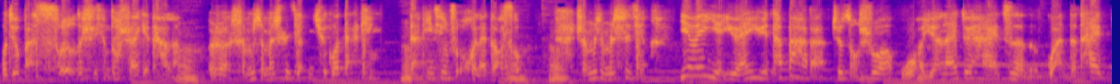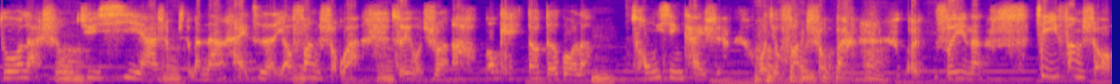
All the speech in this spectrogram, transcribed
我就把所有的事情都甩给他了。我说什么什么事情，你去给我打听。打听清楚，回来告诉我什么什么事情。因为也源于他爸爸就总说我原来对孩子管的太多了，事无巨细啊，什么什么男孩子要放手啊，所以我就说啊，OK，到德国了，重新开始，我就放手吧。所以呢，这一放手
